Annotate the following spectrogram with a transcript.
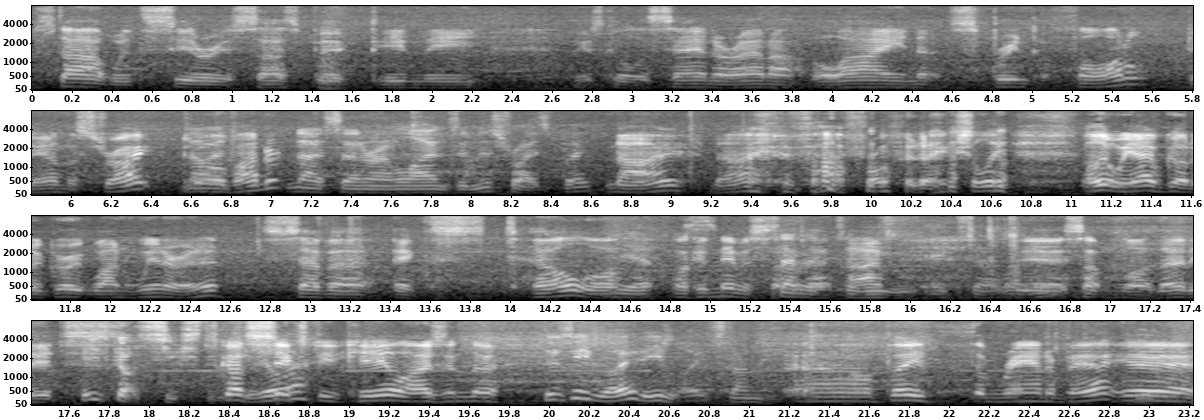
start with Serious Suspect in the it's called the Santa Ana Lane Sprint Final down the straight, twelve hundred. No, no centre and lanes in this race, Pete. No, no, far from it actually. I think we have got a Group One winner in it, Sava Extel, or Yeah. I can never say Sava that name. XL, Yeah, something like that. It's He's got 60 it's got kilo. sixty kilos in the Does he lead? He leads, doesn't he? uh, beat the roundabout, yeah.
